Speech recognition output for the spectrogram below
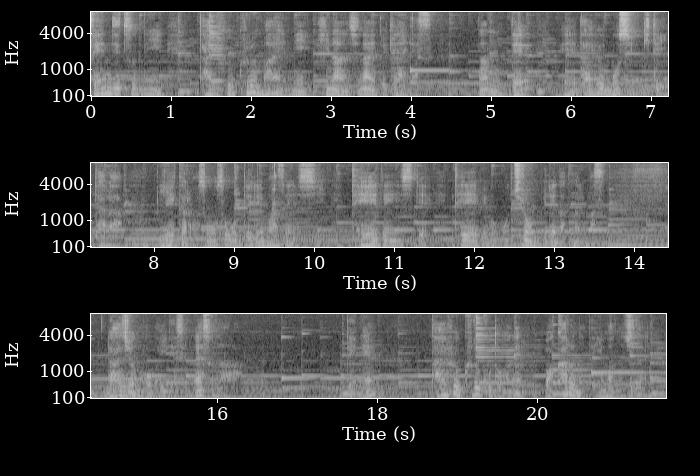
前日に台風来る前に避難しないといけないんです。なので、え、台風もし来ていたら家からはそもそも出れませんし停電してテレビももちろん見れなくなります。ラジオの方がいいですよねそれな。らでね台風来ることがね分かるので今の時代。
